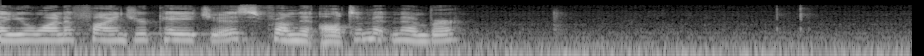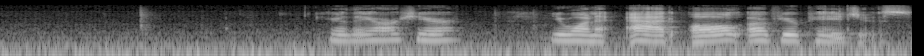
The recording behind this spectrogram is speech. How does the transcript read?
Now you want to find your pages from the Ultimate Member. Here they are here. You want to add all of your pages.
